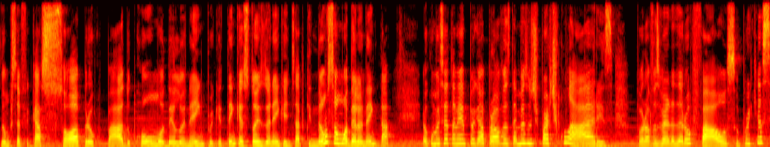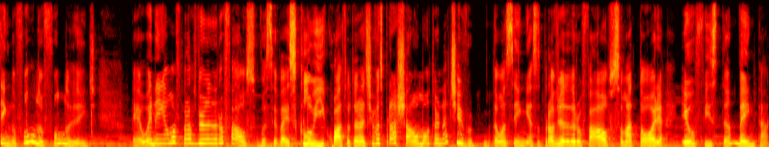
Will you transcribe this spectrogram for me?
não precisa ficar só preocupado com o modelo Enem, porque tem questões do Enem que a gente sabe que não são modelo Enem, tá? Eu comecei também a pegar provas até mesmo de particulares, provas verdadeiro ou falso, porque assim, no fundo, no fundo, gente, é, o Enem é uma prova de verdadeiro ou falso. Você vai excluir quatro alternativas para achar uma alternativa. Então, assim, essas provas de verdadeiro ou falso, somatória, eu fiz também, tá?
